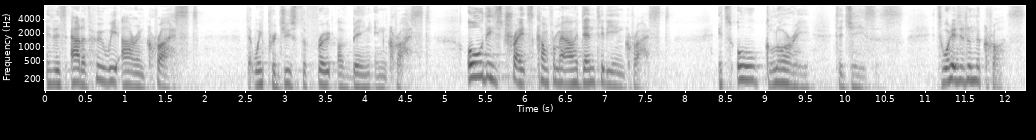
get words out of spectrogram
It is out of who we are in Christ that we produce the fruit of being in Christ. All these traits come from our identity in Christ. It's all glory to Jesus. It's what he did on the cross.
